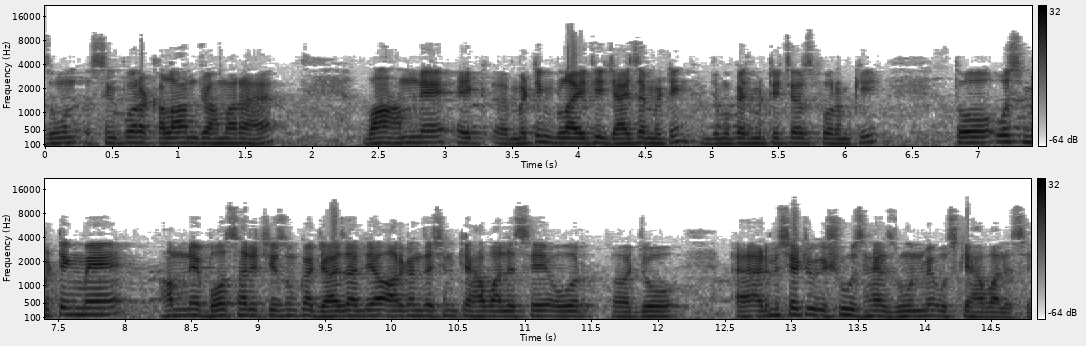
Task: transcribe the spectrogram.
zone Singhpora Kalan جو ہمارا ہے وہاں ہم نے ایک میٹنگ بلائی تھی جائزہ meeting Jammu Kashmir teachers forum کی تو اس میٹنگ میں ہم نے بہت ساری چیزوں کا جائزہ لیا آرگنائزیشن کے حوالے سے اور جو ایڈمنسٹریٹو ایشوز ہیں زون میں اس کے حوالے سے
